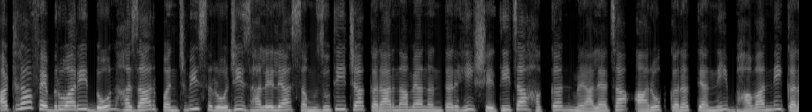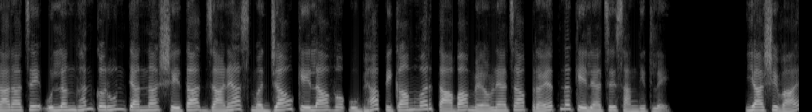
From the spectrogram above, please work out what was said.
अठरा फेब्रुवारी दोन हजार पंचवीस रोजी झालेल्या समजुतीच्या करारनाम्यानंतरही शेतीचा हक्क मिळाल्याचा आरोप करत त्यांनी भावांनी कराराचे उल्लंघन करून त्यांना शेतात जाण्यास मज्जाव केला व उभ्या पिकांवर ताबा मिळवण्याचा प्रयत्न केल्याचे सांगितले. याशिवाय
